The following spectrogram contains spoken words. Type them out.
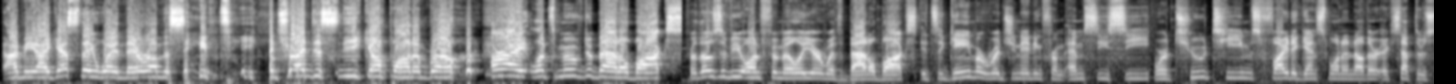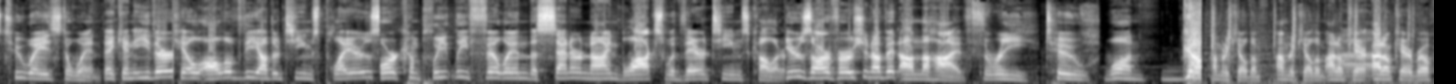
I mean, I guess they win. They were on the same team. I tried to sneak up on him, bro. Alright, let's move to Battle Box. For those of you unfamiliar with Battle Box, it's a game originating from MCC where two teams fight against one another, except there's two ways to win. They can either kill all of the other team's players or completely fill in the center nine blocks with their team's color. Here's our version of it on the Hive. Three, two, one, go! I'm gonna kill them. I'm gonna kill them. I don't uh, care. I don't care, bro.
